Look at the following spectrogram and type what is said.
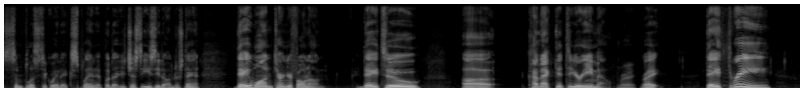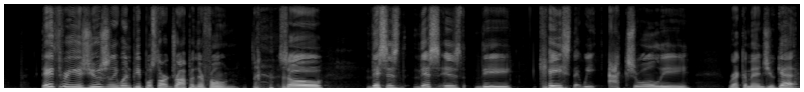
simplistic way to explain it, but it's just easy to understand. Day one, turn your phone on. Day two, uh, connect it to your email, Right. right? Day three, day three is usually when people start dropping their phone. so this is this is the case that we actually recommend you get.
